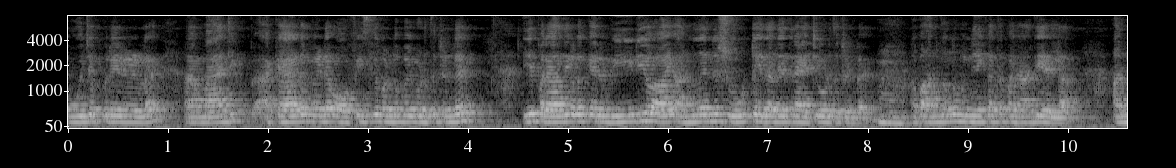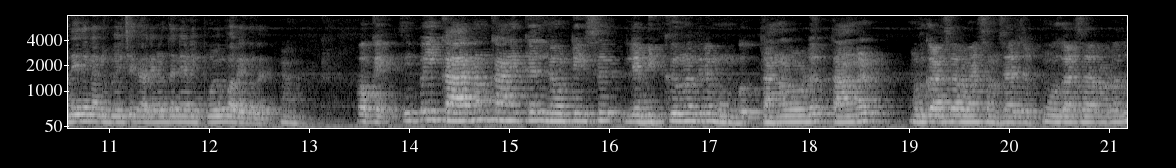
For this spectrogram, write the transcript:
പൂജപ്പുരയിലുള്ള മാജിക് അക്കാദമിയുടെ ഓഫീസിൽ കൊണ്ടുപോയി കൊടുത്തിട്ടുണ്ട്. ഈ പരാതികളൊക്കെ ഒരു വീഡിയോ ആയി അന്ന് തന്നെ ഷൂട്ട് ചെയ്ത് അദ്ദേഹത്തിന് അയച്ചു കൊടുത്തിട്ടുണ്ട്. അപ്പൊ അന്നൊന്നും ഉന്നയിക്കാത്ത പരാതിയല്ല. അന്നേ ഞാൻ അനുഭവിച്ച കാര്യങ്ങൾ തന്നെയാണ് ഇപ്പോഴും പറയുന്നത്. ഓക്കെ ഇപ്പൊ ഈ കാരണം കാണിക്കൽ നോട്ടീസ് ലഭിക്കുന്നതിന് മുമ്പ് താങ്കളോട് താങ്കൾ മുതുകാട് സാറുമായി സംസാരിച്ചു മുതുകാട് സാറോട്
